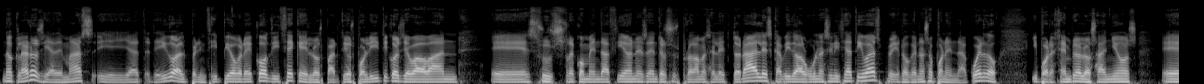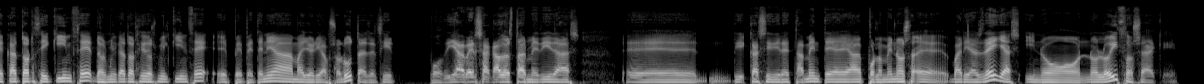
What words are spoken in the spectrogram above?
No, claro, y además, y ya te digo, al principio Greco dice que los partidos políticos llevaban eh, sus recomendaciones dentro de sus programas electorales, que ha habido algunas iniciativas, pero que no se ponen de acuerdo. Y por ejemplo, en los años eh, 14 y 15, 2014 y 2015, el PP tenía mayoría absoluta, es decir, podía haber sacado estas medidas eh, casi directamente, a- por lo menos eh, varias de ellas, y no, no lo hizo, o sea que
